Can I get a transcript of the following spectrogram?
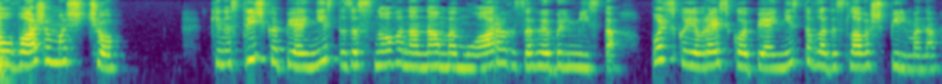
Зауважимо, що кінострічка Піаніст заснована на мемуарах Загибель міста польсько-єврейського піаніста Владислава Шпільмана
